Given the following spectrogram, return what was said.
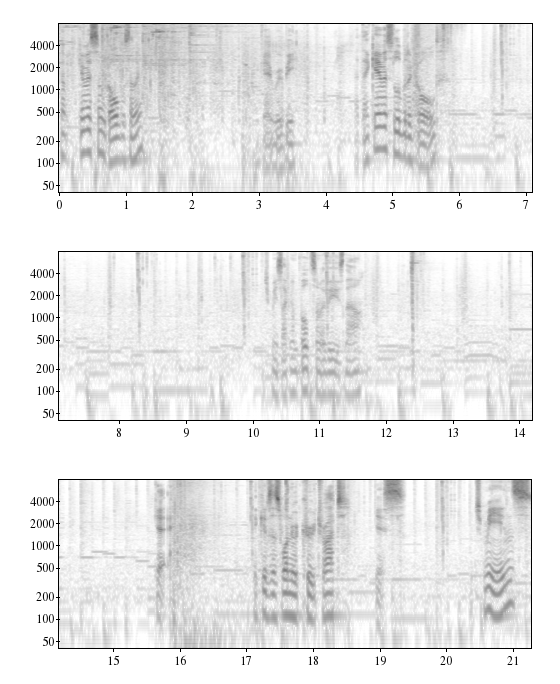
Come, give us some gold or something. Okay, ruby. That gave us a little bit of gold. Which means I can build some of these now. Okay. It gives us one recruit, right? Yes. Which means...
